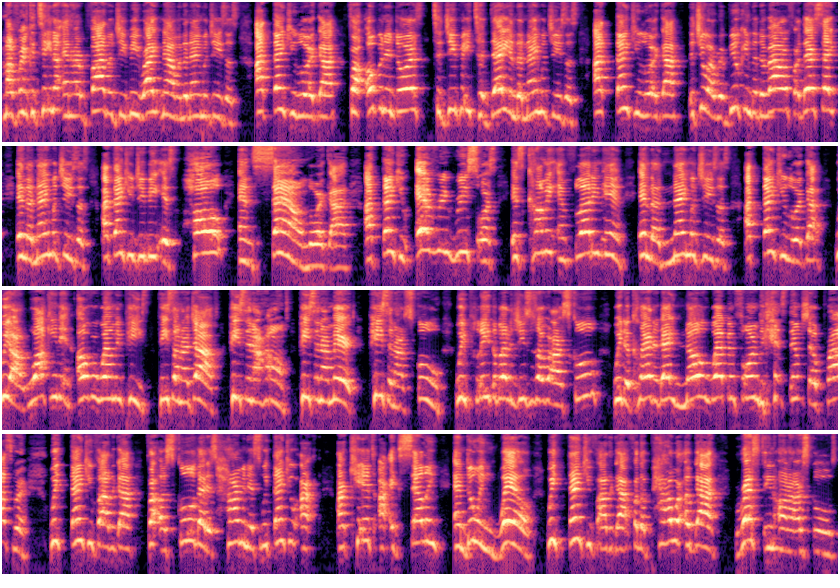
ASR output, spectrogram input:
my friend Katina and her father GB right now in the name of Jesus. I thank you, Lord God, for opening doors to GB today in the name of Jesus. I thank you, Lord God, that you are rebuking the devourer for their sake in the name of Jesus. I thank you, GB is whole and sound, Lord God. I thank you. Every resource is coming and flooding in in the name of Jesus. I thank you, Lord God. We are walking in overwhelming peace peace on our jobs, peace in our homes, peace in our marriage, peace in our school. We plead the blood of Jesus over our school. We declare today no weapon formed against them shall prosper. We thank you, Father God, for a school that is harmonious. We thank you, our our kids are excelling and doing well. We thank you, Father God, for the power of God resting on our schools.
